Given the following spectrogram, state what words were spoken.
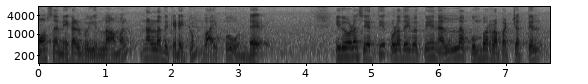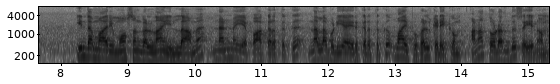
மோச நிகழ்வு இல்லாமல் நல்லது கிடைக்கும் வாய்ப்பு உண்டு. இதோடு சேர்த்து குலதெய்வத்தையும் நல்லா கும்பிட்ற பட்சத்தில் இந்த மாதிரி மோசங்கள்லாம் இல்லாமல் நன்மையை பார்க்குறதுக்கு நல்லபடியாக இருக்கிறதுக்கு வாய்ப்புகள் கிடைக்கும். ஆனால் தொடர்ந்து செய்யணும்.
